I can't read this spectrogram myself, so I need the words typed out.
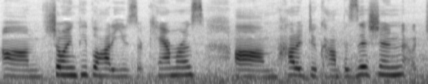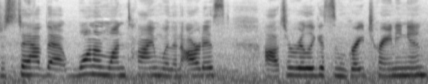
um, showing people how to use their cameras, um, how to do composition, just to have that one-on-one -on -one time with an artist uh, to really get some great training in.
